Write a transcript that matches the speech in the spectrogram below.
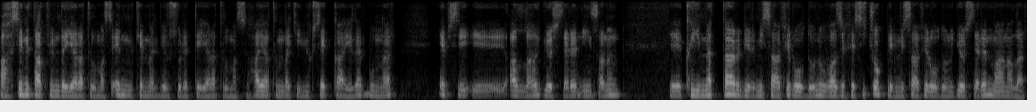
ahseni takvimde yaratılması, en mükemmel bir surette yaratılması, hayatındaki yüksek gayeler bunlar hepsi e, Allah'ı gösteren insanın e, kıymettar bir misafir olduğunu, vazifesi çok bir misafir olduğunu gösteren manalar.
